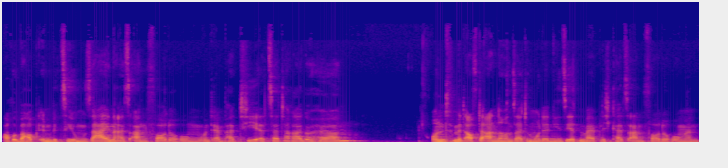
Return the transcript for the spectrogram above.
auch überhaupt in Beziehung sein als Anforderungen und Empathie etc. gehören und mit auf der anderen Seite modernisierten Weiblichkeitsanforderungen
